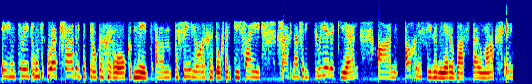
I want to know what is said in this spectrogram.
en en toe het ons ook verder betrokke geraak met 'n um, 4-jarige dogtertjie. Sy veg nou vir die tweede keer aan aggressiewe neuroblastoma en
